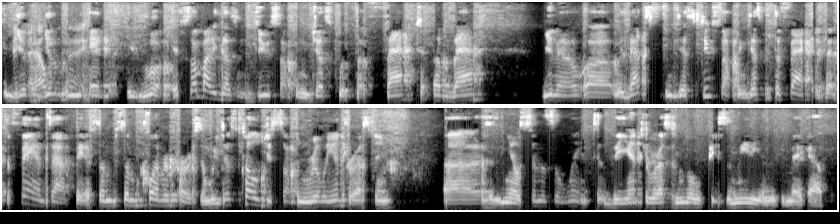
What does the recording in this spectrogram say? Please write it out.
get, get them, and look. If somebody doesn't do something just with the fact of that you know, uh, that's just do something. Just with the fact that the fans out there, some some clever person, we just told you something really interesting. Uh, you know, send us a link to the interesting little piece of media that you make out there.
